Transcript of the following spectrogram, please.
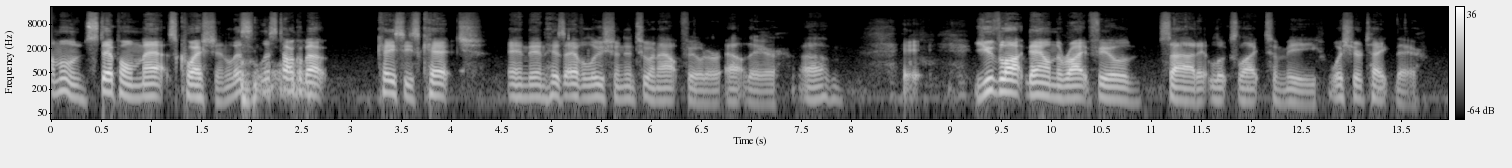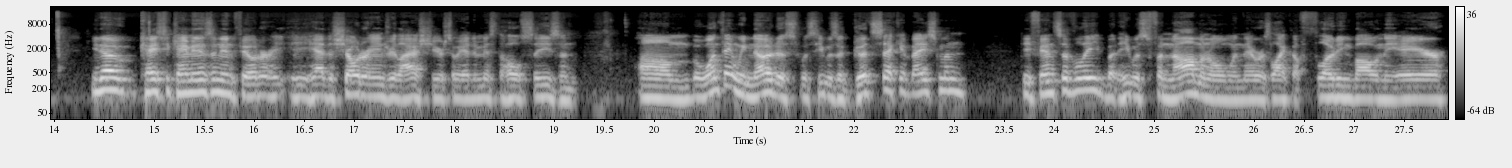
I'm going to step on Matt's question. Let's let's talk about Casey's catch and then his evolution into an outfielder out there. Um, eh, you've locked down the right field side. It looks like to me. What's your take there? You know, Casey came in as an infielder. He, he, had the shoulder injury last year, so he had to miss the whole season. Um, but one thing we noticed was he was a good second baseman defensively, but he was phenomenal when there was like a floating ball in the air.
